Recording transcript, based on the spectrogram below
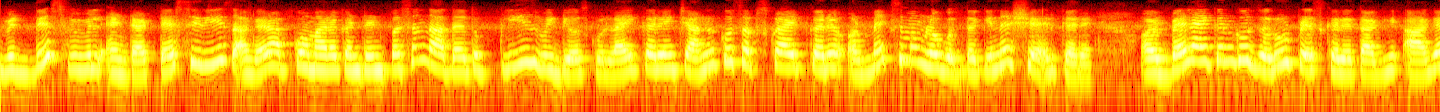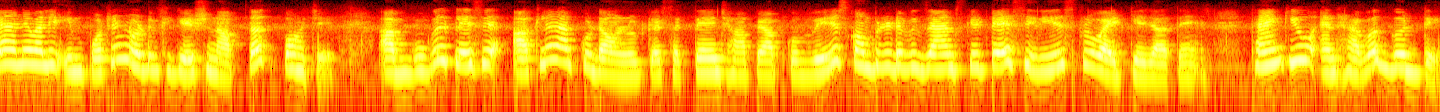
With this we will enter test series अगर आपको हमारा कंटेंट पसंद आता है तो प्लीज़ वीडियोस को लाइक करें चैनल को सब्सक्राइब करें और मैक्सिमम लोगों तक इन्हें शेयर करें। और बेल आइकन को ज़रूर प्रेस करें ताकि आगे आने वाली इंपॉर्टेंट नोटिफिकेशन आप तक पहुँचे। आप गूगल प्ले से आकलन ऐप को डाउनलोड कर सकते हैं, जहाँ पे आपको वेरियस कॉम्पिटेटिव एग्ज़ाम्स के टेस्ट सीरीज़ प्रोवाइड किए जाते हैं। Thank you and have a good day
